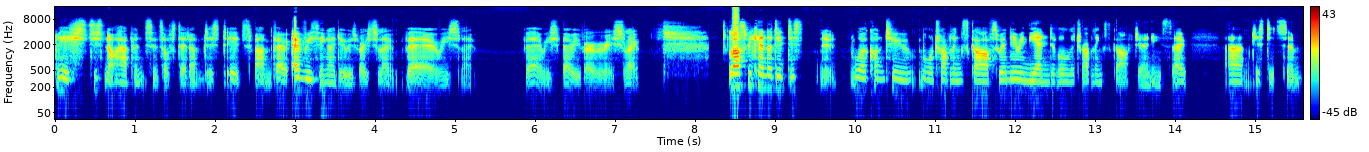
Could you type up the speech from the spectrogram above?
it's just not happened since Ofsted. I'm just it's I'm very everything I do is very slow, very slow, very very very very slow. Last weekend I did just uh, work on two more travelling scarves. We're nearing the end of all the travelling scarf journeys, so um, just did some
